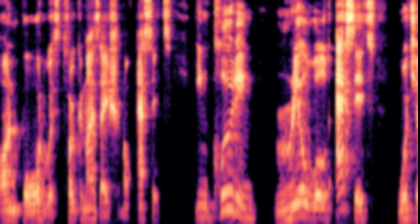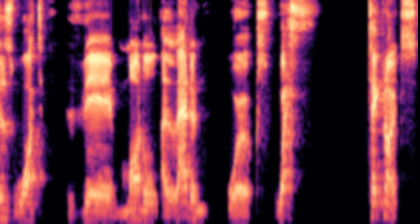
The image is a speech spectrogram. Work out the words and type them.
on board with tokenization of assets, including real world assets, which is what their model Aladdin works with. Take notes.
